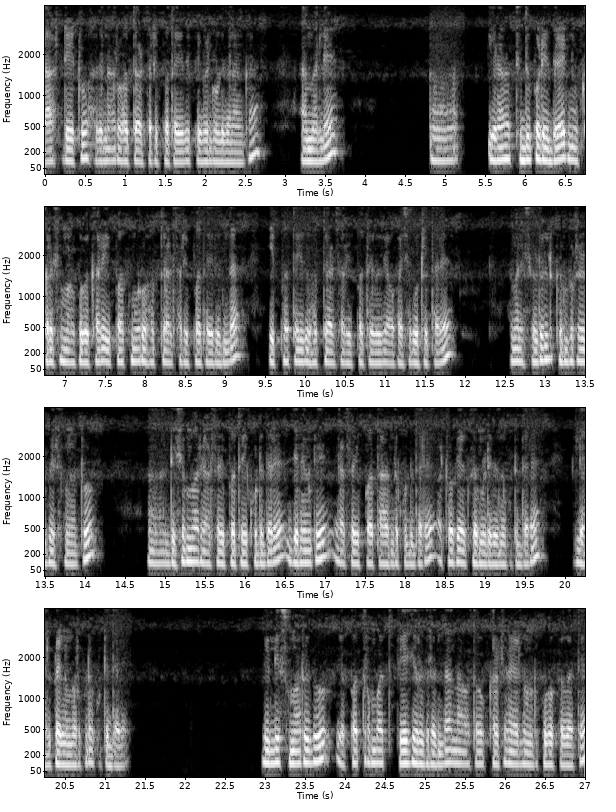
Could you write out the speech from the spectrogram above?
ಲಾಸ್ಟ್ ಡೇಟು ಹದಿನಾರು ಹತ್ತು ಎರಡು ಸಾವಿರದ ಇಪ್ಪತ್ತೈದು ಪೇಮೆಂಟ್ ಉಳಿದ ದಿನಾಂಕ ಆಮೇಲೆ ಏನಾದರೂ ತಿದ್ದುಪಡಿ ಇದ್ದರೆ ನೀವು ಕರೆಸಿ ಮಾಡ್ಕೋಬೇಕಾದ್ರೆ ಇಪ್ಪತ್ತ್ಮೂರು ಹತ್ತು ಎರಡು ಸಾವಿರದ ಇಪ್ಪತ್ತೈದರಿಂದ ಇಪ್ಪತ್ತೈದು ಹತ್ತು ಎರಡು ಸಾವಿರದ ಇಪ್ಪತ್ತೈದರಿಗೆ ಅವಕಾಶ ಕೊಟ್ಟಿರ್ತಾರೆ. ಆಮೇಲೆ ಶೆಡ್ಯೂಲ್ಡ್ ಕಂಪ್ಯೂಟರ್ ಬೇಸ್ ಮಾಡಿಬಿಟ್ಟು ಡಿಸೆಂಬರ್ ಎರಡು ಸಾವಿರದ ಇಪ್ಪತ್ತೈದು ಕೊಟ್ಟಿದ್ದಾರೆ, ಜನವರಿ ಎರಡು ಸಾವಿರದ ಇಪ್ಪತ್ತಾರು ಅಂತ ಕೊಟ್ಟಿದ್ದಾರೆ, ಅಟೋಕೆ ಎಕ್ಸಾಮ್ ಅಂತ ಕೊಟ್ಟಿದ್ದಾರೆ, ಇಲ್ಲಿ ಹೆಲ್ಪ್ಲೈನ್ ನಂಬರ್ ಕೂಡ ಕೊಟ್ಟಿದ್ದಾರೆ. ಇಲ್ಲಿ ಸುಮಾರು ಇದು ಎಪ್ಪತ್ತೊಂಬತ್ತು ಪೇಜ್ ಇರೋದ್ರಿಂದ ನಾವು ತಾವು ಕರೆಕ್ಟಾಗಿ ಎಲ್ಲ ನೋಡ್ಕೋಬೇಕಾಗತ್ತೆ.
